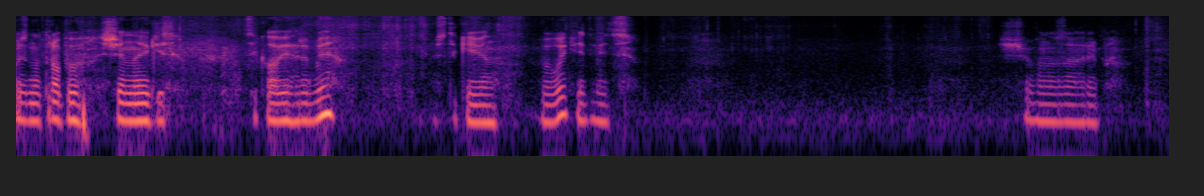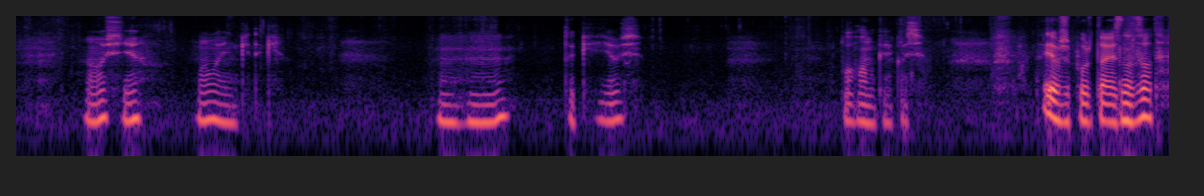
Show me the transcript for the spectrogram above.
Ось натрапив ще на якісь цікаві гриби. Ось такий він великий, дивіться. Що воно за гриб? А ось є маленькі такі. Угу. Такі ось. Поганка якась. Я вже повертаюсь назад.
